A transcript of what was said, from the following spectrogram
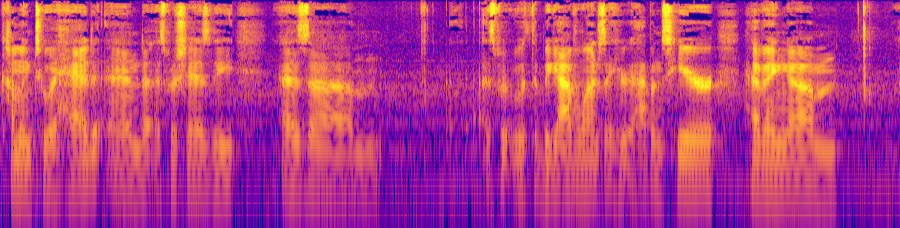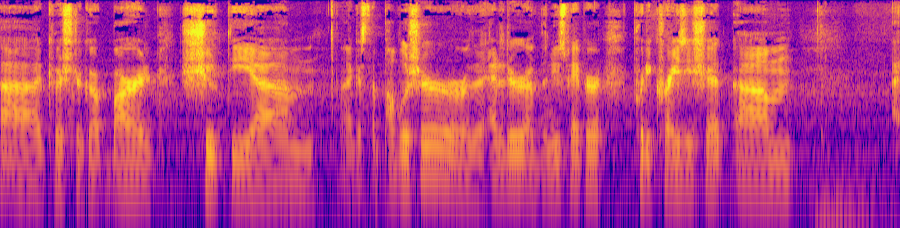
coming to a head, and uh, especially as the as um, as with the big avalanche that here happens here, having um, uh, Commissioner Bard shoot the um, I guess the publisher or the editor of the newspaper, pretty crazy shit. Um, I,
